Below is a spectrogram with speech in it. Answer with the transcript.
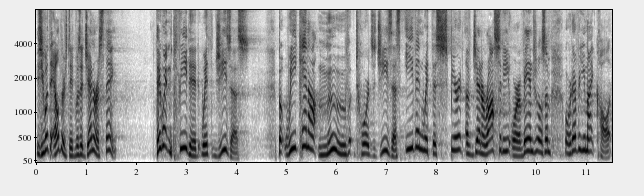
You see, what the elders did was a generous thing. They went and pleaded with Jesus. But we cannot move towards Jesus, even with the spirit of generosity or evangelism or whatever you might call it.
